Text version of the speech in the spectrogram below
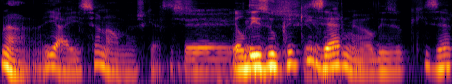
Não, yeah, isso eu não, meu, esquece. É Ele diz o que quiser, meu, ele diz o que quiser.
